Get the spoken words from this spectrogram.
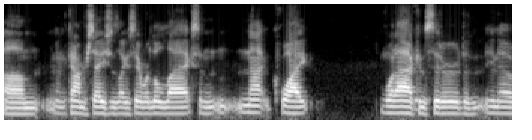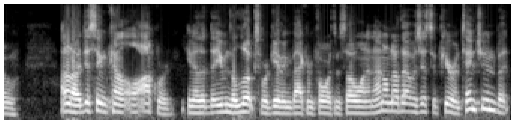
Um, and the conversations, like I said, were a little lax and not quite what I considered, you know, I don't know, it just seemed kind of awkward, you know, that even the looks were giving back and forth and so on. And I don't know if that was just a pure intention, but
